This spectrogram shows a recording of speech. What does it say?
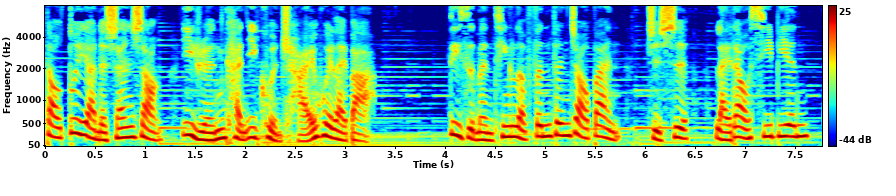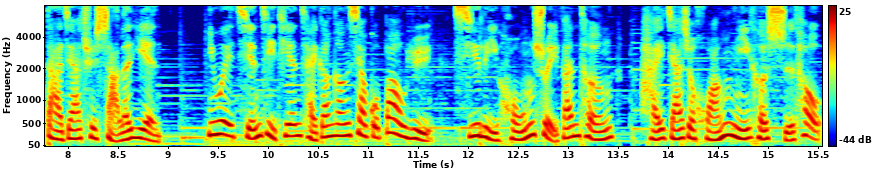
到对岸的山上，一人砍一捆柴回来吧。”弟子们听了，纷纷照办。只是来到溪边，大家却傻了眼。因为前几天才刚刚下过暴雨，溪里洪水翻腾，还夹着黄泥和石头，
